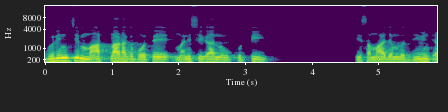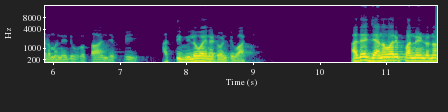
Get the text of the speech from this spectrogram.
గురించి మాట్లాడకపోతే మనిషిగా నువ్వు పుట్టి ఈ సమాజంలో జీవించడం అనేది వృథా అని చెప్పి అతి విలువైనటువంటి వాక్యం. అదే జనవరి పన్నెండున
